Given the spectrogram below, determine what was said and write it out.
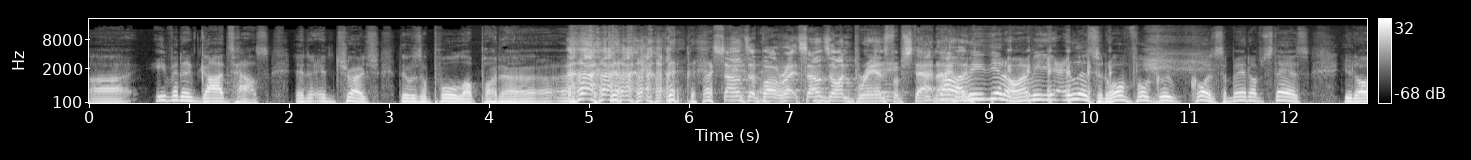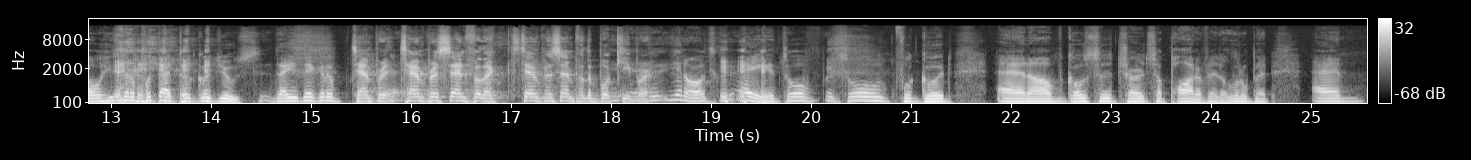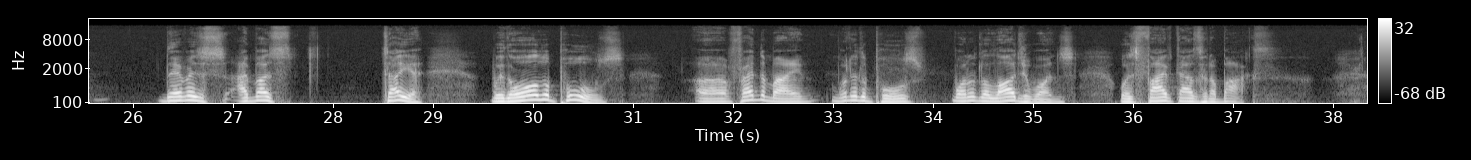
Uh, even in God's house, in in church, there was a pool up on a. Sounds about right. Sounds on brands from Staten no, Island. I mean you know, I mean, hey, listen, all for good cause. The man upstairs, you know, he's gonna put that to good use. They they're gonna Ten percent for the ten percent for the Uh, bookkeeper. you know, it's hey, it's all it's all for good, and um, goes to the church, a part of it, a little bit, and there is, I must tell you, with all the pools, a friend of mine, one of the pools, one of the larger ones, was five thousand a box.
